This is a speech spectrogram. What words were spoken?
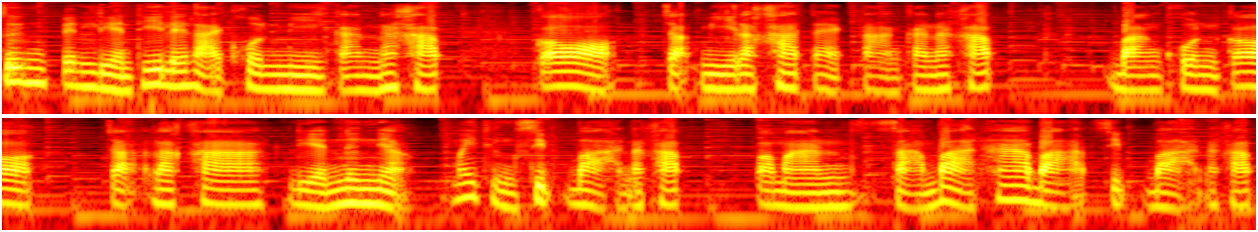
ซึ่งเป็นเหรียญที่หลาย ๆ คนมีกันนะครับ ก็จะมีราคาแตกต่างกันนะครับ บางคนก็จะราคาเหรียญหนึ่งเนี่ยไม่ถึง 10 บาทนะครับ ประมาณ 3 บาท 5 บาท 10 บาทนะครับ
